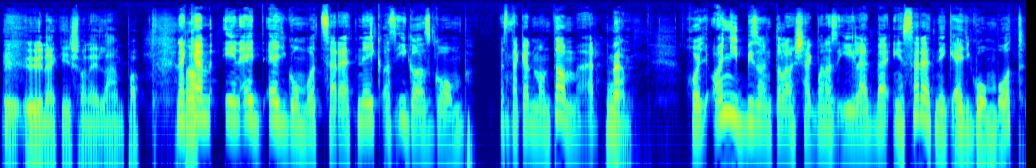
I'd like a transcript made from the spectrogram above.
ő, őnek is van egy lámpa. Nekem Na, én egy, egy gombot szeretnék, az igaz gomb. Ezt neked mondtam már? Nem hogy annyi bizonytalanság van az életben, én szeretnék egy gombot,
